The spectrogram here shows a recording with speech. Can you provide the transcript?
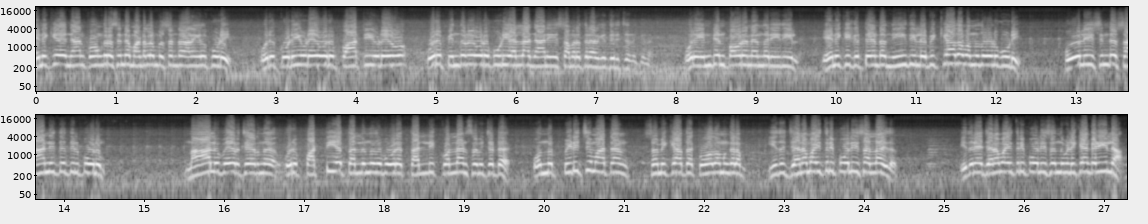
എനിക്ക് ഞാൻ കോൺഗ്രസിന്റെ മണ്ഡലം പ്രസിഡന്റ് ആണെങ്കിൽ കൂടി ഒരു കൊടിയുടെയോ ഒരു പാർട്ടിയുടെയോ ഒരു പിന്തുണയോട് കൂടിയല്ല ഞാൻ ഈ സമരത്തിന് ഇറങ്ങി തിരിച്ചു നിൽക്കുന്നത് ഒരു ഇന്ത്യൻ പൗരൻ എന്ന രീതിയിൽ എനിക്ക് കിട്ടേണ്ട നീതി ലഭിക്കാതെ വന്നതോടുകൂടി പോലീസിന്റെ സാന്നിധ്യത്തിൽ പോലും നാലു പേർ ചേർന്ന് ഒരു പട്ടിയെ തല്ലുന്നത് പോലെ തല്ലി കൊല്ലാൻ ശ്രമിച്ചിട്ട് ഒന്ന് പിടിച്ചു മാറ്റാൻ ശ്രമിക്കാത്ത കോതമംഗലം ഇത് ജനമൈത്രി പോലീസ് അല്ല ഇത്. ഇതിനെ ജനമൈത്രി പോലീസ് എന്ന് വിളിക്കാൻ കഴിയില്ല.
